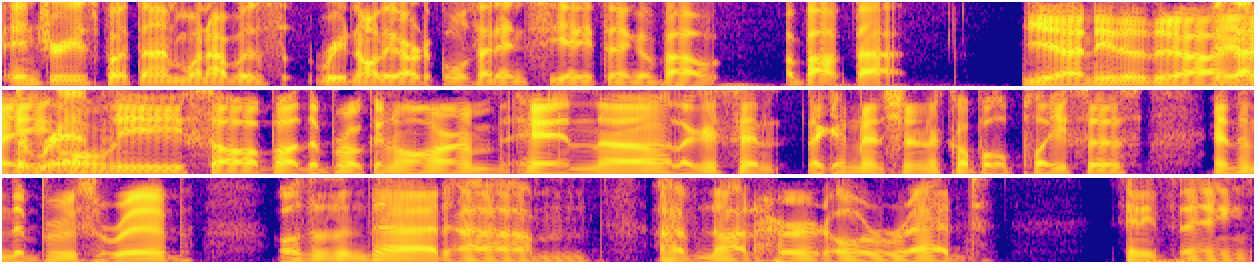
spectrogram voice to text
injuries, but then when I was reading all the articles, I didn't see anything about about that. Yeah, neither did I. Is that the I rib? only saw about the broken arm and uh, like I said, like I mentioned in a couple of places, and then the bruised rib. Other than that, um, I have not heard or read anything.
